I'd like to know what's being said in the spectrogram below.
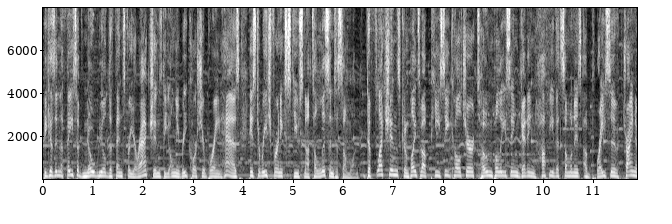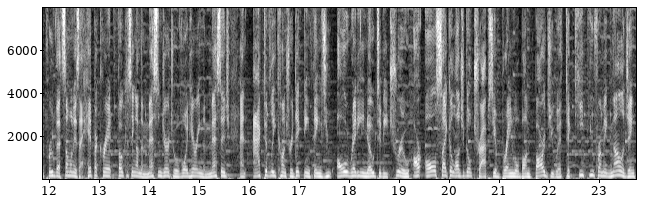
because in the face of no real defense for your actions, the only recourse your brain has is to reach for an excuse not to listen to someone. Deflections, complaints about PC culture, tone policing, getting huffy that someone is abrasive, trying to prove that someone is a hypocrite, focusing on the messenger to avoid hearing the message, and actively contradicting things you already know to be true are all psychological traps your brain will bombard you with to keep you from acknowledging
